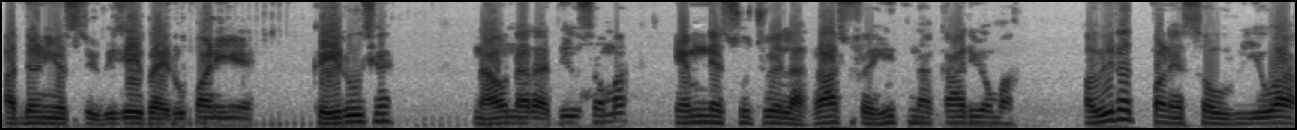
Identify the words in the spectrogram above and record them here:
આદરણીય શ્રી વિજયભાઈ રૂપાણીએ કર્યું છે. ને આવનારા દિવસોમાં એમને સૂચવેલા રાષ્ટ્રહિતના કાર્યોમાં અવિરતપણે સૌ યુવા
